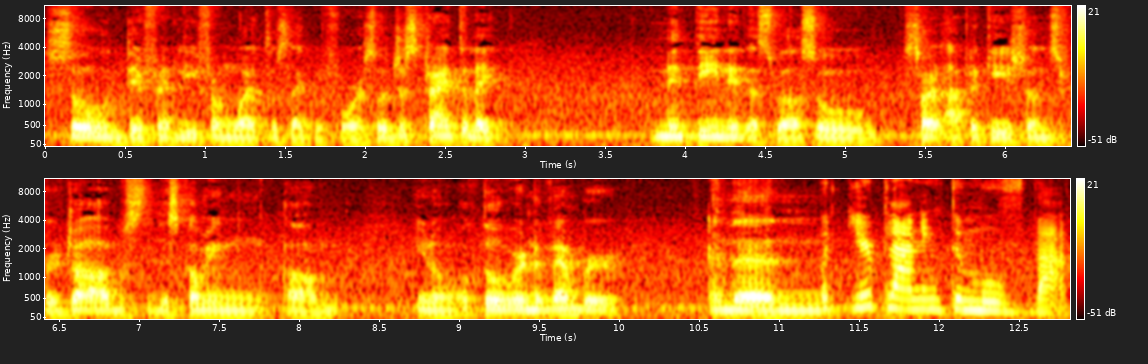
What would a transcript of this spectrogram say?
so differently from what it was like before. So just trying to like maintain it as well. So start applications for jobs this coming um you know October November, and then but you're planning to move back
